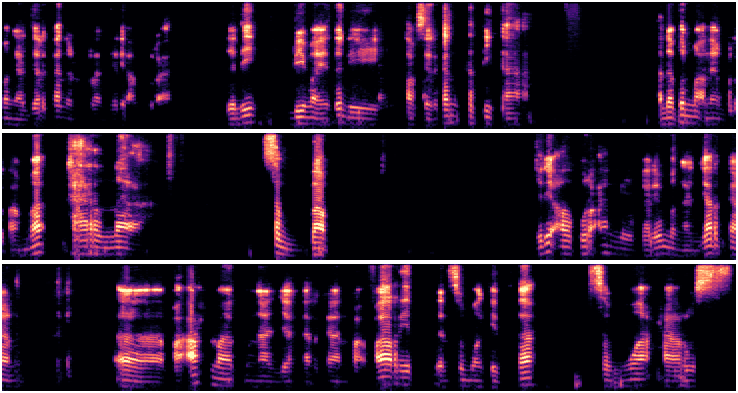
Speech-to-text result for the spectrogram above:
mengajarkan dan mempelajari Al-Quran. Jadi bima itu ditafsirkan ketika Adapun makna yang pertama karena sebab. Jadi Al-Quran Karim mengajarkan uh, Pak Ahmad, mengajarkan Pak Farid, dan semua kita, semua harus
